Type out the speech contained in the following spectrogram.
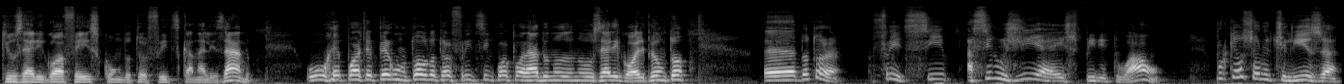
que o Zé Rigó fez com o Dr. Fritz canalizado, o repórter perguntou ao Dr. Fritz incorporado no, no Zé Rigó, ele perguntou, é, doutor Fritz, se a cirurgia é espiritual, por que o senhor utiliza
